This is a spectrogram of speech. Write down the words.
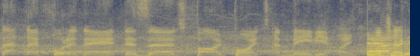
That left footer there deserves five points immediately. The tackle.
